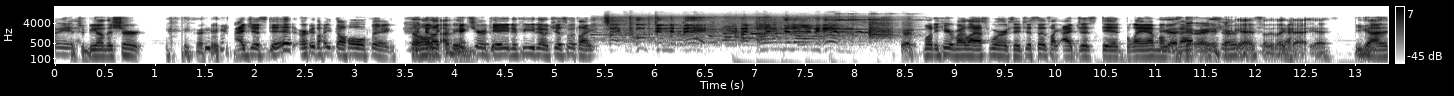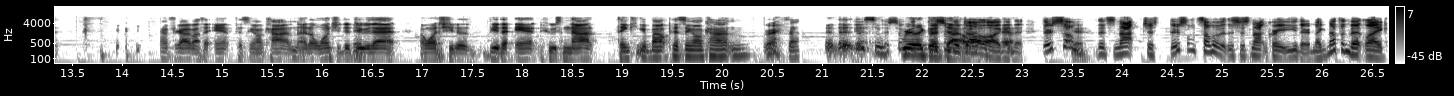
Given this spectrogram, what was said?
mean, It should be on the shirt. Right. I just did, or like the whole thing. The And, like I a mean- picture of Danny DeVito just with like, Once I pooped in the bed, I blamed it on him. "Want to hear my last words?" It just says like, "I just did," blam on the Yeah, back of right, the shirt. yeah, something like Yeah. that. Yeah, you got it. I forgot about the ant pissing on cotton. I don't want you to do that. I want you to be the ant who's not thinking about pissing on cotton. Right. There- There's, Yeah, some there's some really there's good some dialogue. in it. There's some Yeah. that's not just there's some, some of it that's just not great either. Like nothing that like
